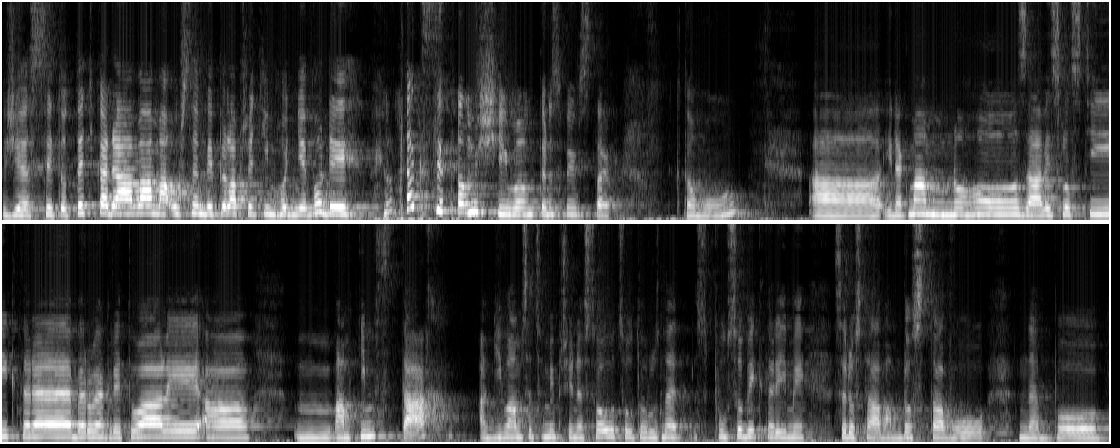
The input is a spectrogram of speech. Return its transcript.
že si to teďka dávám a už jsem vypila předtím hodně vody, no, tak si tam všímám ten svůj vztah k tomu. A jinak mám mnoho závislostí, které beru jak rituály a Mm, mám k ním vztah a dívám se, co mi přinesou. Jsou to různé způsoby, kterými se dostávám do stavu, nebo,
